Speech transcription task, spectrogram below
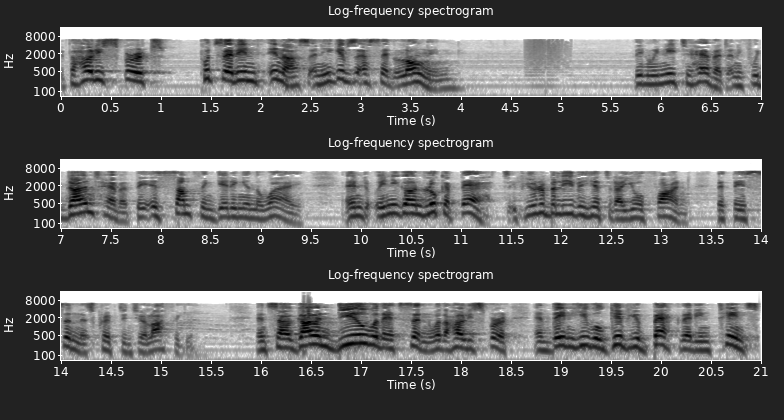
If the Holy Spirit puts that in, in us and He gives us that longing, then we need to have it. And if we don't have it, there is something getting in the way. And when you go and look at that, if you're a believer here today, you'll find that there's sin that's crept into your life again. And so go and deal with that sin with the Holy Spirit, and then He will give you back that intense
